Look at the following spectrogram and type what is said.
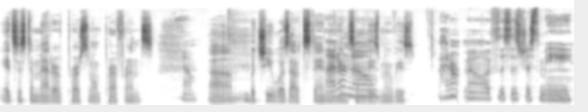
It's just a matter of personal preference. Yeah. Um, but she was outstanding in some of these movies. I don't know if this is just me.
